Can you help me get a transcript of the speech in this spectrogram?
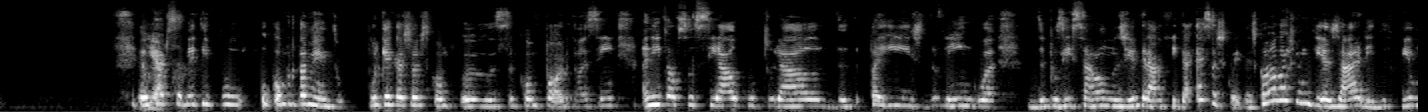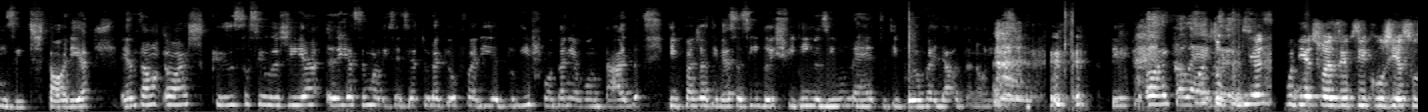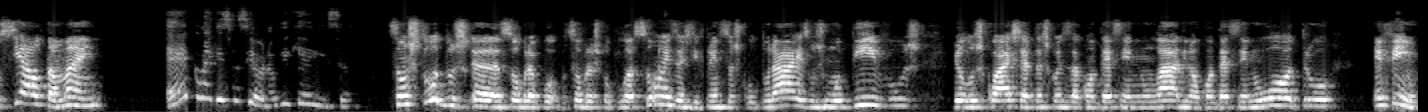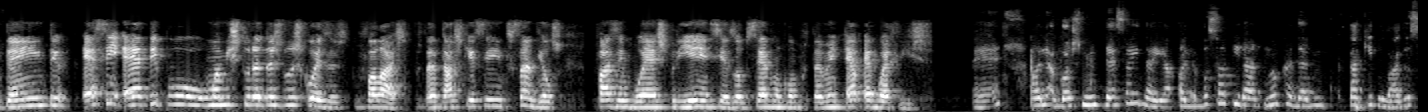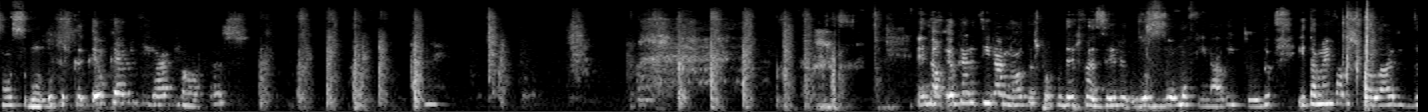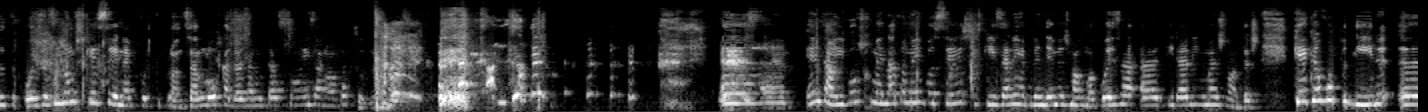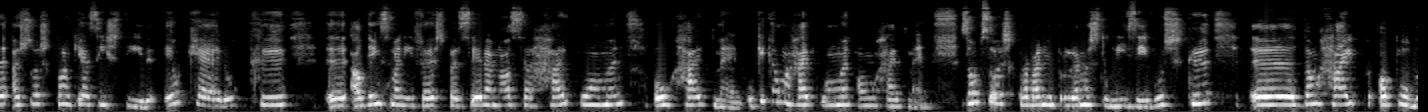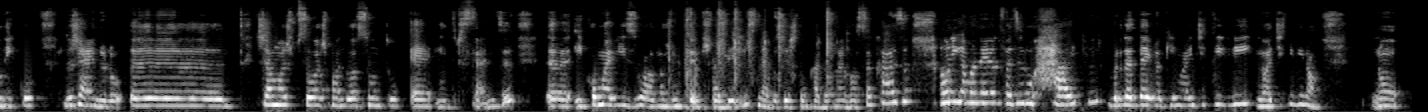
Eu yeah. quero saber, tipo, o comportamento porque é que as pessoas eh, se comportam assim a nível social, cultural, de, de, país, de língua, de posição geográfica, essas coisas. Como eu gosto muito de viajar e de filmes e de história, então eu acho que sociologia eh, ia ser uma licenciatura que eu faria de livre, espontânea vontade, tipo quando já tivesse assim dois filhinhos e um neto, tipo eu velhota na universidade. Oi, colegas. Tu podias, podias fazer psicologia social também. É? Como é que isso funciona? O que, que é isso? São estudos uh, sobre, a, sobre as populações, as diferenças culturais, os motivos pelos quais certas coisas acontecem num lado e não acontecem no outro. Enfim, tem, tem é, assim, é tipo uma mistura das duas coisas que tu falaste. Portanto, acho que isso é interessante. Eles fazem boas experiências, observam comportamento. É, é bué fixe. É, olha, gosto muito dessa ideia. Olha, vou só tirar o meu caderno que está aqui do lado, só um segundo, porque eu quero tirar notas. Então, eu quero tirar notas para poder fazer o resumo final e tudo. E também vamos falar de, coisas e não me esquecer, né? Porque, pronto, a louca das anotações anota tudo. Uh, então, e vou recomendar também vocês, se quiserem aprender mesmo alguma coisa, a tirarem umas notas. O que é que eu vou pedir uh, às pessoas que estão aqui a assistir? Eu quero que uh, alguém se manifeste para ser a nossa hype woman ou hype man. O que é, que é uma hype woman ou um hype man? São pessoas que trabalham em programas televisivos que dão hype ao público, do género. chamam as pessoas quando o assunto é interessante e como é visual, nós não podemos fazer isso, né? Vocês estão cada um na vossa casa. A única maneira de fazer o hype verdadeiro aqui no IGTV, no IGTV não, no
